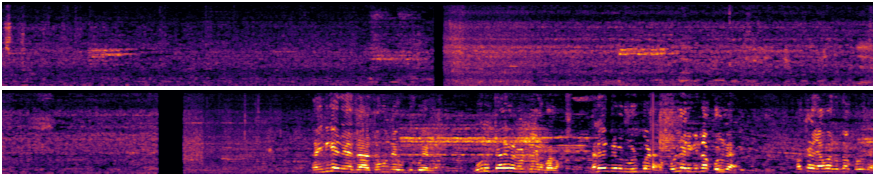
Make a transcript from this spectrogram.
Thank you. நான் இன்னைக்கே சார் ச- சமூகத்தை விட்டு போயிடுறேன். ஒரு தலைவர் நடத்துகிற பலம் நரேந்திர மோடி உள்பட கொள்ளடிக்கிறதா கொள்கை மக்களை ஏமாத்துறது தான் கொள்கை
